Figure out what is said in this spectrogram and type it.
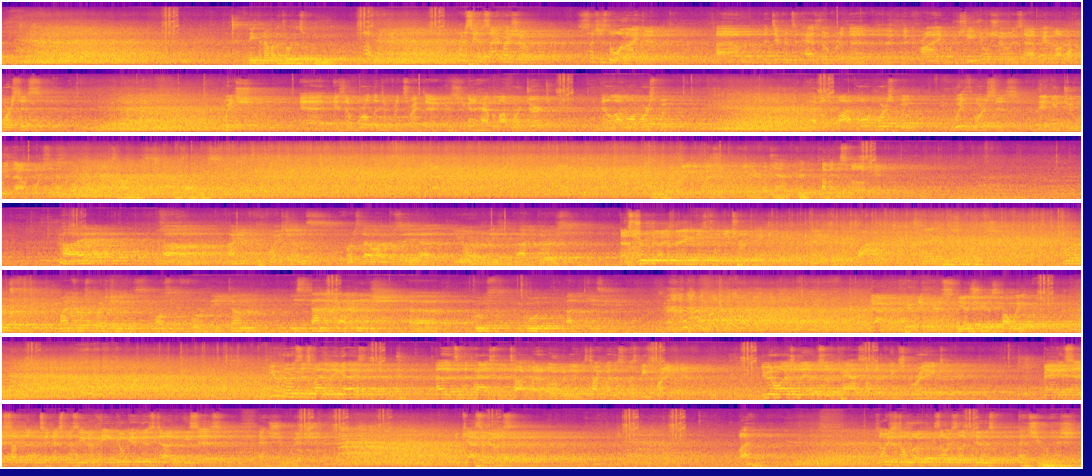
Nathan, I'm going to throw this one to you. To say the sci-fi show, such as the one I did, um, the difference it has over the, the, the crime procedural show is uh, we have a lot more horses, which uh, is a world of difference right there because you're going to have a lot more dirt and a lot more horse poop. Have a lot more horse poop with horses than you do without horses. It's obvious. It's obvious. Very good question. Very good question. Yeah, good. How about this fellow? Hi. Uh, I have two questions. First, I want to say that you are amazing actors. That's true, guys. Thank you. That's totally true. Thank you. Wow. Thank you so much. First, my first question is mostly for Nathan. Is Stana Katic uh, good, good at kissing? Yeah, here, and here's Yes, she is. Oh, wait. You ever noticed this, by the way, guys? Now that it's in the past, we can talk about it openly. Let's talk about this. Let's be frank here. You've been watching the episode of Castle. Everything's great. Beckett says something to Esposito. Hey, go get this done. And he says, as you wish. And Castle goes, what? It's always just a look. He's always like doing this, as you wish.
